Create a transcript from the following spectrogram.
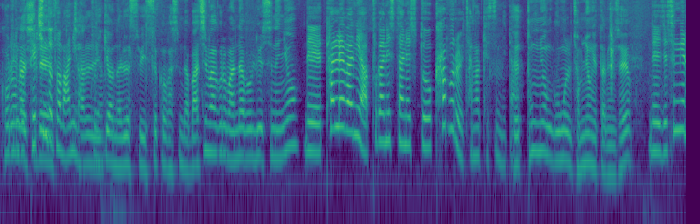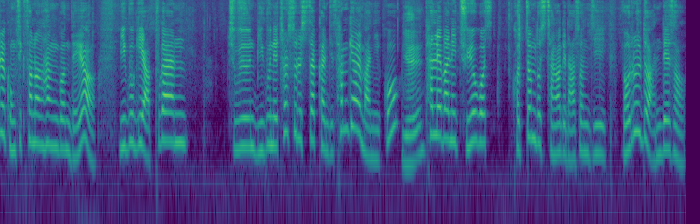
코로나 시대 백신도 더 많이 잘 맞고요. 이겨낼 수 있을 것 같습니다. 마지막으로 만나볼 뉴스는요. 네, 탈레반이 아프가니스탄의 수도 카불을 장악했습니다. 대통령궁을 점령했다면서요? 네, 이제 승리를 공식 선언한 건데요. 미국이 아프간 준 미군의 철수를 시작한 지 3개월 만이고 예. 탈레반이 주요 거점 도시 장악에 나선 지 열흘도 안 돼서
